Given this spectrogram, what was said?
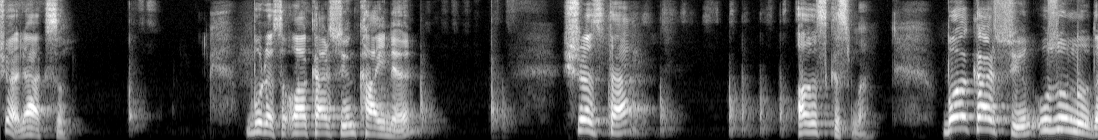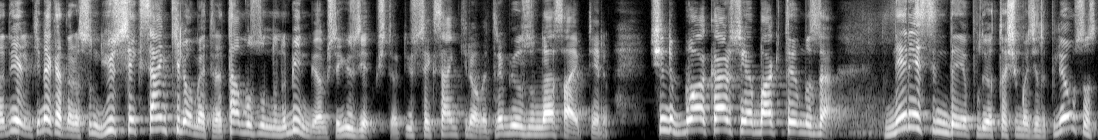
şöyle aksın. Burası o akarsuyun kaynağı. Şurası da ağız kısmı. Bu akarsuyun uzunluğu da diyelim ki ne kadar olsun? 180 kilometre. Tam uzunluğunu bilmiyorum işte 174, 180 kilometre bir uzunluğa sahip diyelim. Şimdi bu akarsuya baktığımızda neresinde yapılıyor taşımacılık biliyor musunuz?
